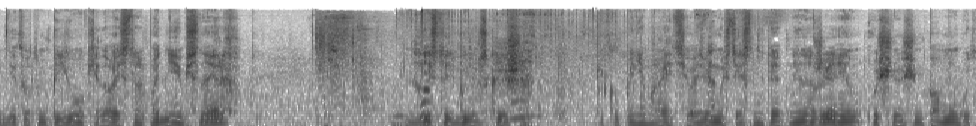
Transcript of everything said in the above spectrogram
Где-то в этом переулке. Давайте тогда поднимемся наверх. Действовать будем с крыши, как вы понимаете. Возьмем, естественно, метательные ножи, они нам очень-очень помогут.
